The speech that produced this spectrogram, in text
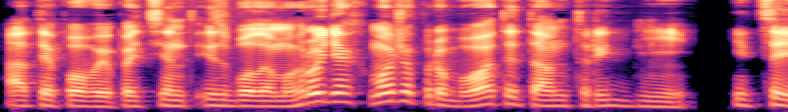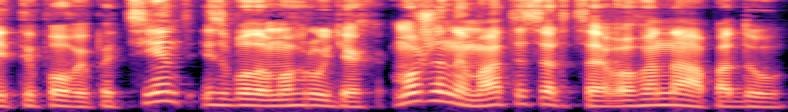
а типовий пацієнт із болем у грудях може перебувати там 3 дні. І цей типовий пацієнт із болем у грудях може не мати серцевого нападу.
